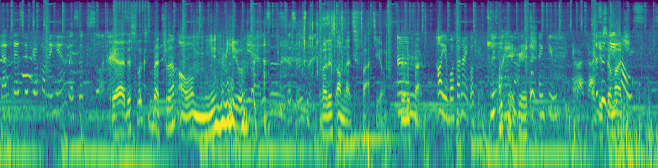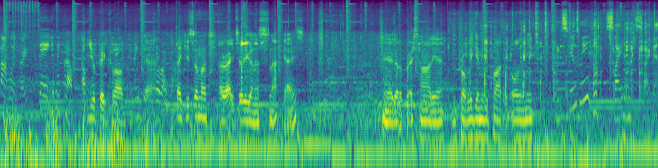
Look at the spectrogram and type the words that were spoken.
get this if you're coming here. This looks so nice. Yeah, this looks better than our main meal. Yeah, this is this is nice. But this omelette's fat, yo. Really Um, fat. Oh, you bought a knife? Okay. Okay, great. Thank you. Thank this you is so the much. house sandwich, right? The UPick club. Okay. UPick club. Thank you. Yeah. You're welcome. Thank you so much. Alright, so we're gonna snack, guys. Yeah, I gotta press hard here. And probably give me the part with all the meat. Excuse me? Oh, slide in, slide in.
